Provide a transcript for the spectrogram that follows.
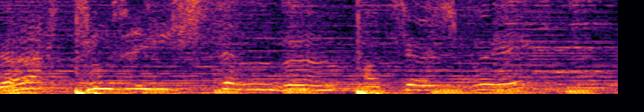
das zu sich selber mancher spricht.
